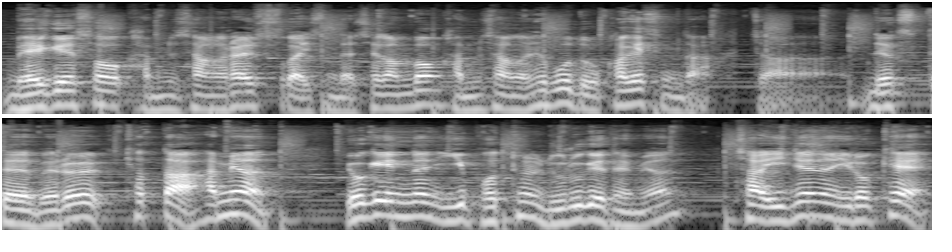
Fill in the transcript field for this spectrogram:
맥에서 감상을 할 수가 있습니다. 제가 한번 감상을 해보도록 하겠습니다. 자, 넥스트 레벨을 켰다 하면 여기 있는 이 버튼을 누르게 되면 자 이제는 이렇게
